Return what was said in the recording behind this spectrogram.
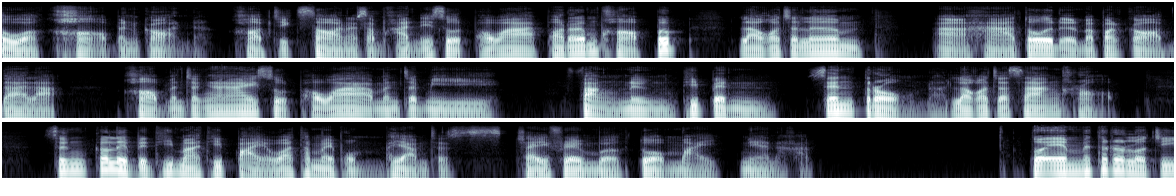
ตัวขอบมันก่อน ขอบจิ๊กซอว์สำคัญที่สุดเพราะว่าพอเริ่มขอบปุ๊บเราก็จะเริ่มหาตัวอื่นมาประกอบได้ละ ขอบมันจะง่ายสุด เพราะว่ามันจะมีฝั่งหนึ่งที่เป็นเส้นตรงเราก็จะสร้างขอบ ซึ่งก็เลยเป็นที่มาที่ไปว่าทำไมผมพยายามจะใช้ framework ตัว MIKE เนี่ยนะครับตัว M methodology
